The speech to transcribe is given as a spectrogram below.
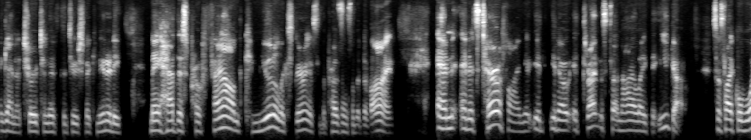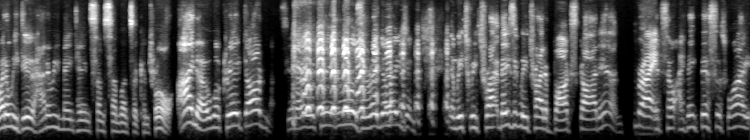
again, a church, an institution, a community, may have this profound communal experience of the presence of the divine, and and it's terrifying. It, it you know, it threatens to annihilate the ego so it's like, well, what do we do? How do we maintain some semblance of control? I know we'll create dogmas, you know, we'll create rules and regulations, in which we try basically try to box God in. Right. And so I think this is why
